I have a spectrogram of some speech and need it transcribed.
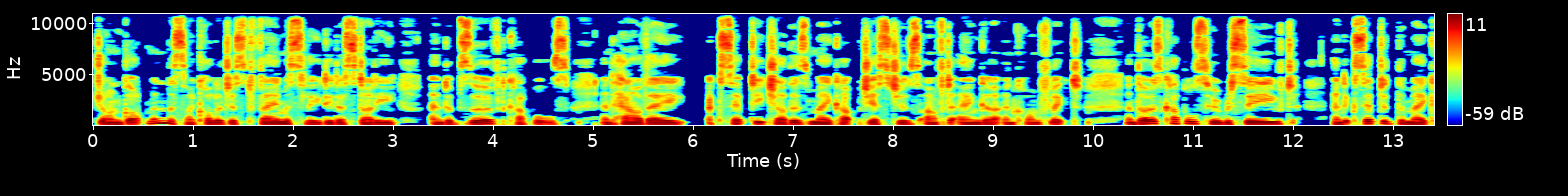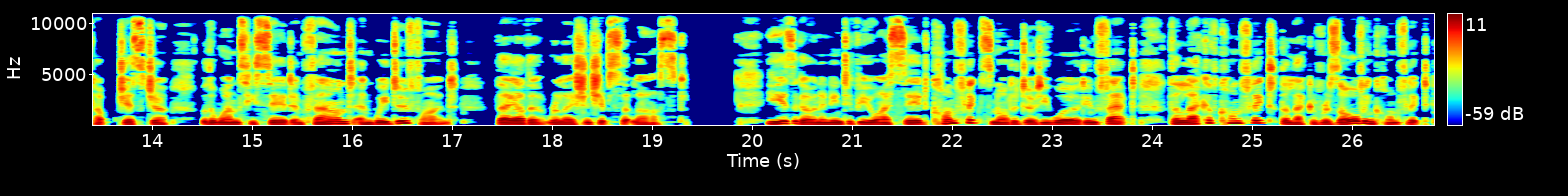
John Gottman, the psychologist, famously did a study and observed couples and how they accept each other's make-up gestures after anger and conflict. And those couples who received and accepted the make-up gesture were the ones he said and found, and we do find, they are the relationships that last. Years ago in an interview, I said conflict's not a dirty word. In fact, the lack of conflict, the lack of resolving conflict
